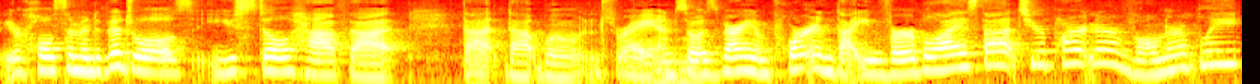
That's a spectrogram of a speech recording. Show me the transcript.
you're wholesome individuals, you still have that that that wound, right? And Mm-hmm. so it's very important that you verbalize that to your partner vulnerably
